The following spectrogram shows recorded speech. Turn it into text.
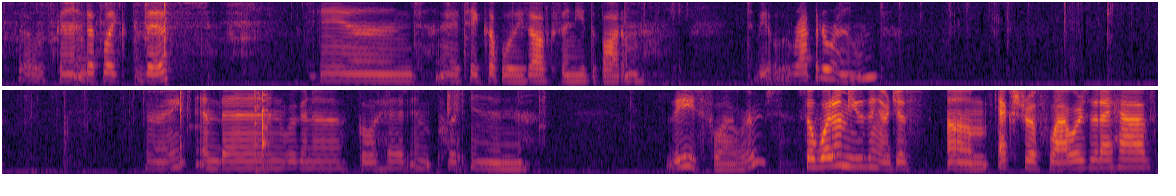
So it's gonna end up like this. And I'm gonna take a couple of these off because I need the bottom to be able to wrap it around. All right, and then we're gonna go ahead and put in these flowers. So what I'm using are just um, extra flowers that I have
